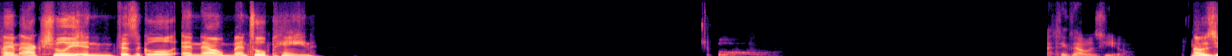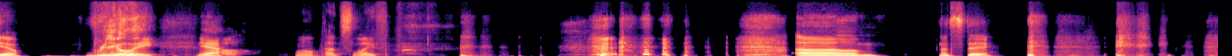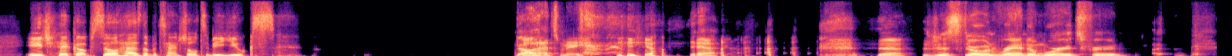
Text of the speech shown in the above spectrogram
I am actually in physical and now mental pain. Think that was you. That was you. Really? Yeah. Oh, well, that's life. um, let's see. Each hiccup still has the potential to be ukes. Oh, that's me. yeah. yeah. yeah. Just throwing random words for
